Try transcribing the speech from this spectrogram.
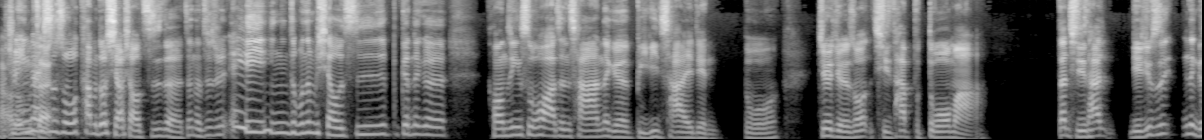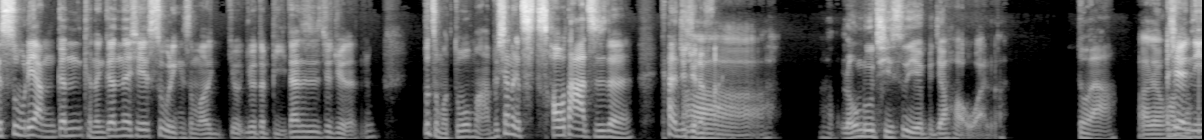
我觉得应该是说他们都小小只的，真的就是，哎，你怎么那么小只？跟那个黄金树化身差那个比例差一点。多就会觉得说，其实它不多嘛，但其实它也就是那个数量跟可能跟那些树林什么有有的比，但是就觉得不怎么多嘛，不像那个超大只的，看就觉得烦。啊，熔炉骑士也比较好玩了，对啊，而且你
